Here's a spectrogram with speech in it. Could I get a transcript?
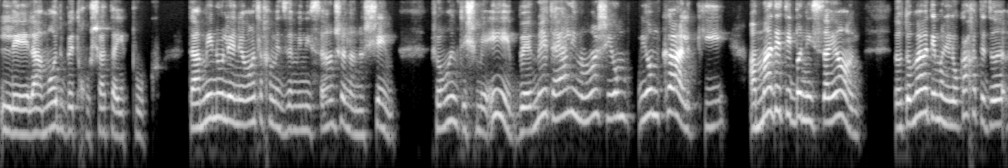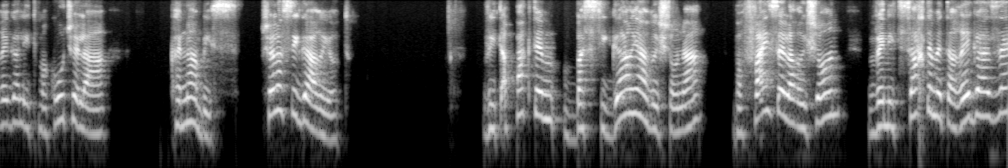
ל- לעמוד בתחושת האיפוק. תאמינו לי, אני אומרת לכם את זה מניסיון של אנשים, שאומרים, תשמעי, באמת היה לי ממש יום, יום קל, כי עמדתי בניסיון. זאת אומרת, אם אני לוקחת את זה רגע להתמכרות של הקנאביס, של הסיגריות, והתאפקתם בסיגריה הראשונה, בפייסל הראשון, וניצחתם את הרגע הזה,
